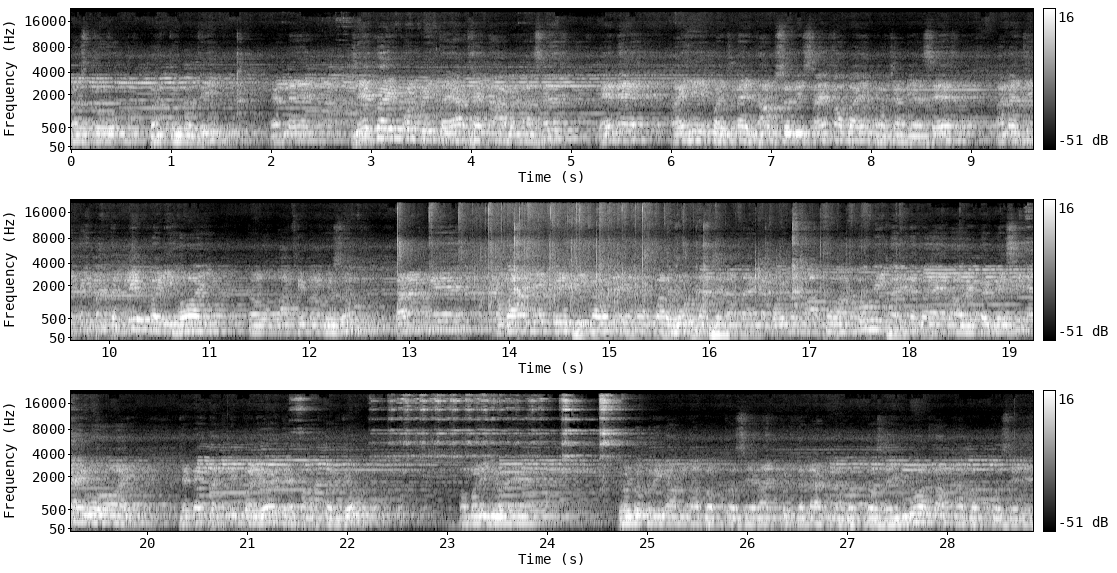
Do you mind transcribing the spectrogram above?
વસ્તુ બનતું નથી. એટલે જે કંઈ પણ બી તૈયાર થઈને આવેલા છે, એને અહીં પંચલાઈ ધામ સુધી સાંઈ બાબાએ પહોંચાડ્યા છે. અને જે કંઈ પણ તકલીફ પડી હોય, તો માફી માંગુ છું. કારણ કે અમારા જે બે ટીકાઓ છે, એના ઉપર હોડ બાંધેલા હતા, એટલે કોઈનો માફો વાંકો નહીં કરીને આવ્યા હોય, કોઈ બેસીને આવ્યો હોય, જે કંઈ તકલીફ પડી હોય, તે માફ કરજો. અમારી જોડે જોડુકરી ગામના ભક્તો છે, રાજપુર તલાટના ભક્તો છે ઇન્દોર ગામના ભક્તો છે ને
